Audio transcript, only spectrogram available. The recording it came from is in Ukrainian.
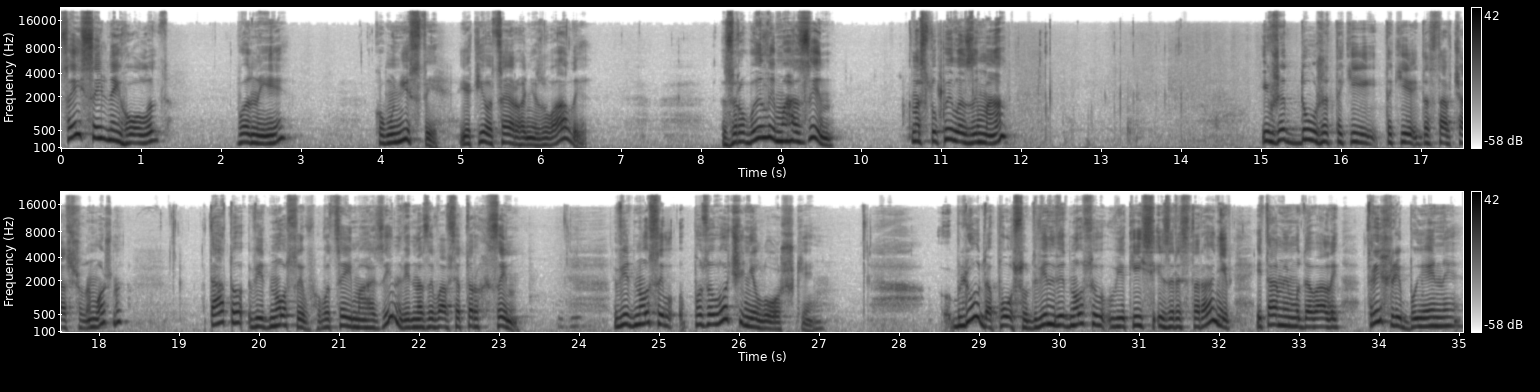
Цей сильний голод вони, комуністи, які оце організували, зробили магазин. Наступила зима, і вже дуже такий, такий настав час, що не можна. Тато відносив в оцей магазин, він називався Торгсин. Відносив позолочені ложки, блюда, посуд він відносив в якийсь із ресторанів, і там йому давали три хлібини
